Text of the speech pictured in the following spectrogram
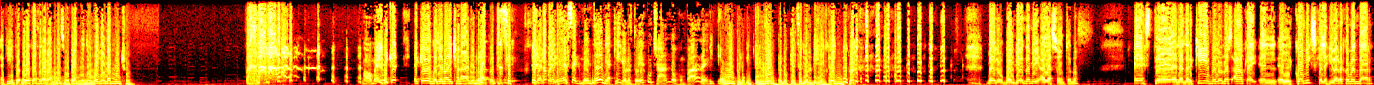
Aquí, te, lo que te hace la rama me sorprende. Don Goyo habla mucho. Más o menos. Es que, es que Don Goyo no ha dicho nada en un rato, entonces. Bueno, pero este es el segmento de mi aquí, yo lo estoy escuchando, compadre. Interrúmpelo, interrúmpelo, que él se le olvida. Bueno, volviendo a mi, al asunto, ¿no? Este, el anarquismo, honor- Ah, ok, el, el cómics que les iba a recomendar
